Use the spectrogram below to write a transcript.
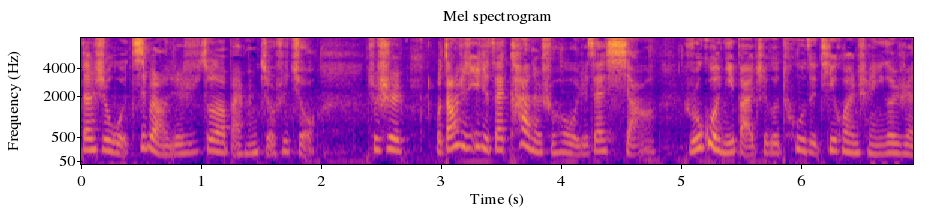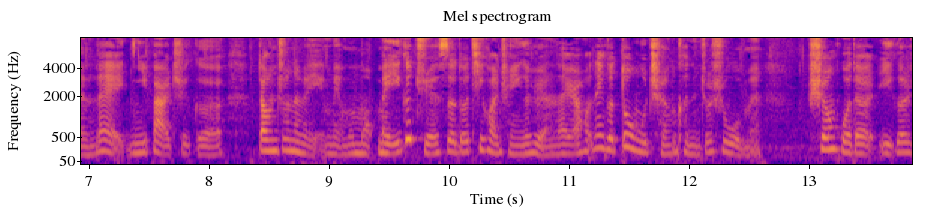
但是我基本上就是做到百分之九十九。就是我当时一直在看的时候，我就在想，如果你把这个兔子替换成一个人类，你把这个当中的每每某每一个角色都替换成一个人类，然后那个动物城可能就是我们生活的一个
